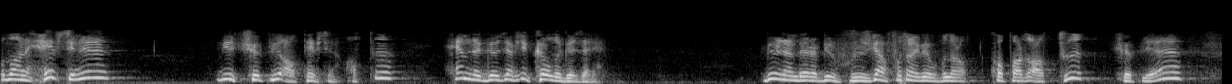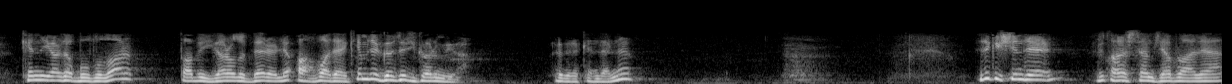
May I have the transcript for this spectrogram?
onların hepsini bir çöplüğe attı hepsini attı. Hem de gözleri kör oldu gözleri. Birden böyle bir rüzgar fırtına gibi bunlar kopardı attı çöplüğe. Kendi yerde buldular. Tabi yaralı, bereli, ahva derken bir de gözleri hiç görmüyor. Öyle kendilerini. Dedi ki şimdi Lut Aleyhisselam Cebrail'e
